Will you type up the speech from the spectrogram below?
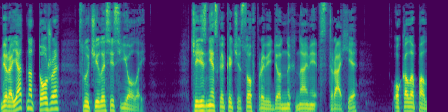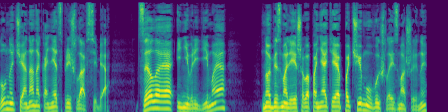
Вероятно, тоже случилось и с Йолой. Через несколько часов, проведенных нами в страхе, около полуночи она, наконец, пришла в себя, целая и невредимая, но без малейшего понятия, почему вышла из машины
